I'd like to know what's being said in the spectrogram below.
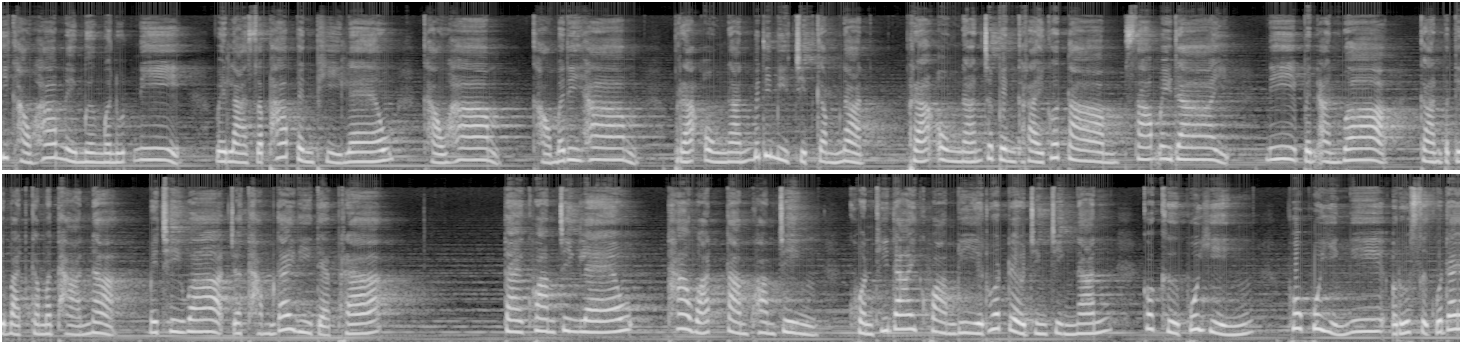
ที่เขาห้ามในเมืองมนุษย์นี่ เวลาสภาพเป็นผีแล้ว เขาห้าม เขาไม่ได้ห้าม พระองค์นั้นไม่ได้มีจิตกำหนัด พระองค์นั้นจะเป็นใครก็ตาม ทราบไม่ได้ นี่เป็นอันว่าการปฏิบัติกรรมฐานน่ะ ไม่ใช่ว่าจะทำได้ดีแต่พระ แต่ความจริงแล้ว ถ้าวัดตามความจริง คนที่ได้ความดีรวดเร็วจริง ๆ นั้น ก็คือผู้หญิง พวกผู้หญิงนี่รู้สึกว่าได้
